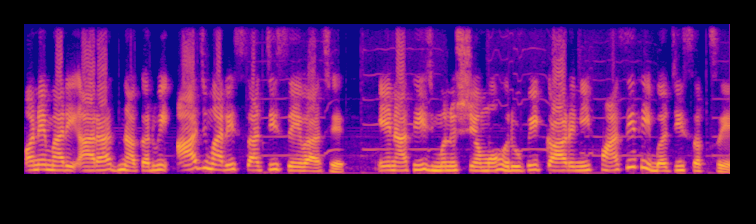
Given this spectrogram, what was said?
અને મારી આરાધના કરવી આ જ મારી સાચી સેવા છે. એનાથી જ મનુષ્ય મોહરૂપી કાળની ફાંસીથી બચી શકશે.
